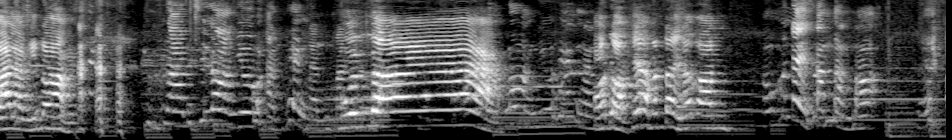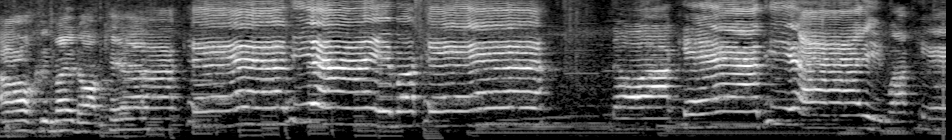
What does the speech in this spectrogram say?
วแหละพี่น้องนอนชิลองอยู่อันแท่งนั้นมันคุณนะลองอยู่แท่งนั้นเอาดอกแค่มันได้แล้วกันเอามันได้ซ้ำนั่นเนาะเอาขึ้นมาดอกแค่ดอกแค่ที่ไอ้ายบอกแค่ดอกแค่ที่ไอ้ายบอกแค่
